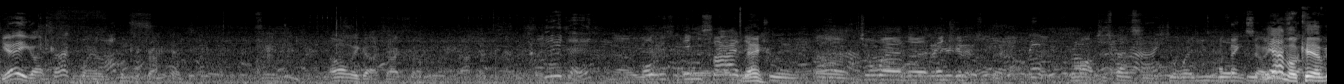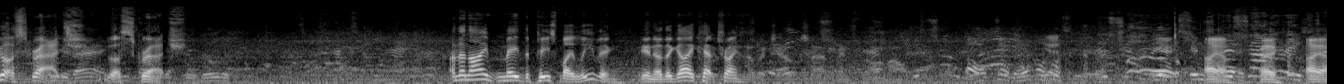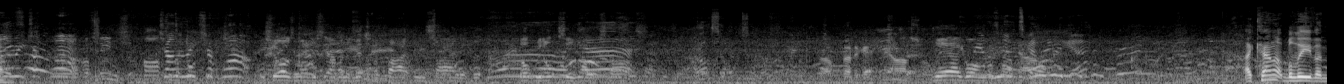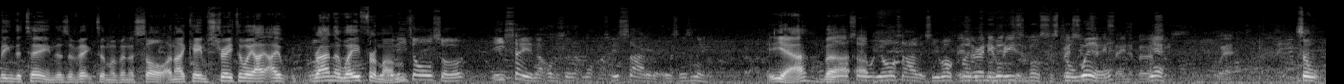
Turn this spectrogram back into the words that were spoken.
Yeah, you got attacked by a bunch of crackheads. Oh, he got attacked by. You did? Well, it's inside the Yeah. actual. Uh, do you know where the entrance is? The Marks and Spencer's. Do you know where you walk think so, Yeah, I'm okay. I've got a scratch. I've got a scratch. And then I made the piece by leaving. You know, the guy kept trying. Oh, it's up there. Oh, yes. Yeah, it's inside. I am. Hey, I am. I've seen parts of the footage. It shows them obviously having a bit of a fight inside it, but don't, we don't see how it starts. I've got to get my arsehole. Yeah, go on. I cannot believe I'm being detained as a victim of an assault, and I came straight away. I, I ran away from But him. he's also, he's saying that obviously that what his side of it is, isn't he? Yeah, You'll but say what your side of it, so you're both Is there any reasonable suspicion we're- to detain a person? Yeah. Where? so,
